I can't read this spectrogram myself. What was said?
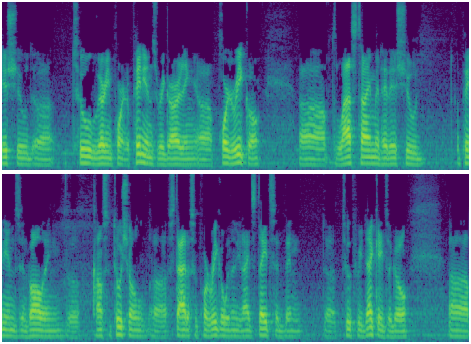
issued uh, two very important opinions regarding uh, Puerto Rico. Uh, the last time it had issued opinions involving the constitutional uh, status of Puerto Rico within the United States had been uh, two, three decades ago. Uh,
